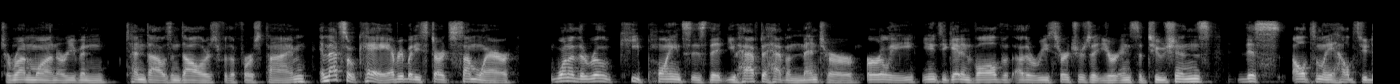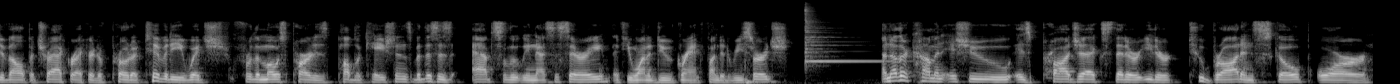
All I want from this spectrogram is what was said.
to run one or even $10,000 for the first time. And that's okay. Everybody starts somewhere. One of the real key points is that you have to have a mentor early. You need to get involved with other researchers at your institutions. This ultimately helps you develop a track record of productivity, which for the most part is publications, but this is absolutely necessary if you want to do grant funded research. Another common issue is projects that are either too broad in scope or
